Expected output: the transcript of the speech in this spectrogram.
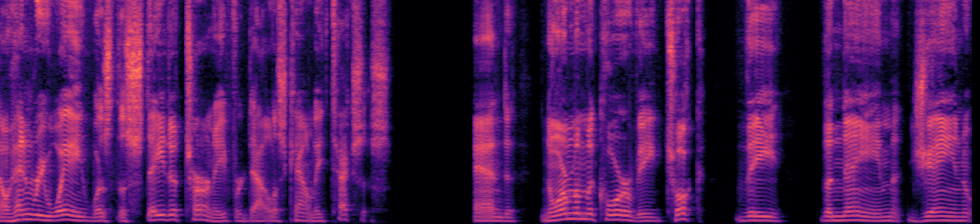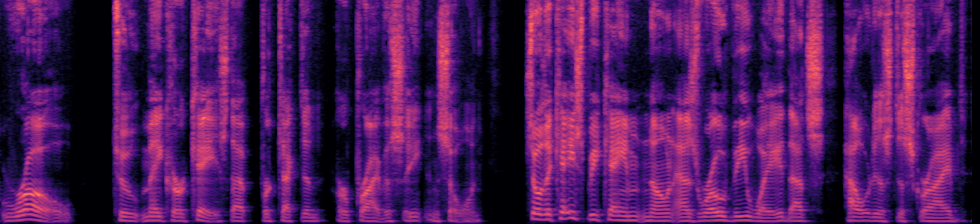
Now, Henry Wade was the state attorney for Dallas County, Texas. And Norma McCorvey took the, the name Jane Roe to make her case. That protected her privacy and so on. So the case became known as Roe v. Wade. That's how it is described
